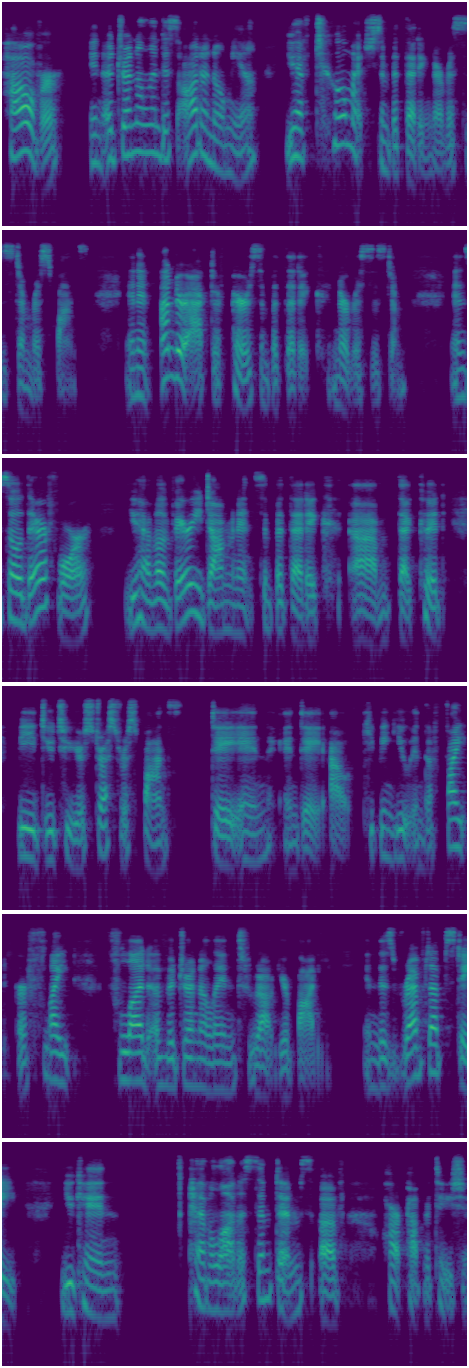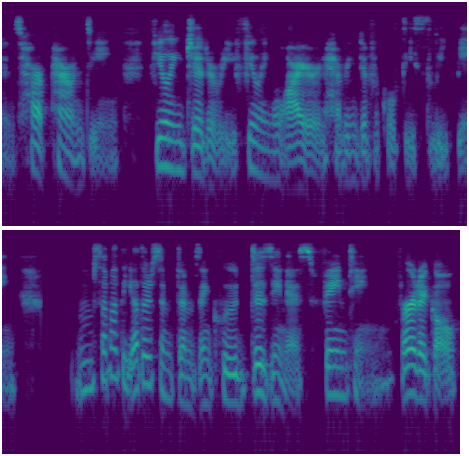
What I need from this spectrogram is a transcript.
However, in adrenaline dysautonomia, you have too much sympathetic nervous system response and an underactive parasympathetic nervous system. And so, therefore, you have a very dominant sympathetic um, that could be due to your stress response day in and day out, keeping you in the fight or flight flood of adrenaline throughout your body. In this revved up state, you can have a lot of symptoms of heart palpitations, heart pounding, feeling jittery, feeling wired, having difficulty sleeping. Mm, some of the other symptoms include dizziness, fainting, vertigo,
